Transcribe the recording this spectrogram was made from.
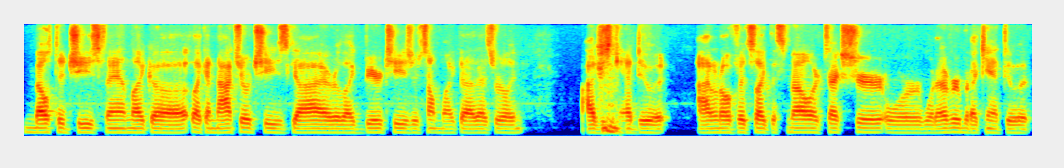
melted cheese fan, like a like a nacho cheese guy or like beer cheese or something like that. That's really, I just can't do it. I don't know if it's like the smell or texture or whatever, but I can't do it.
